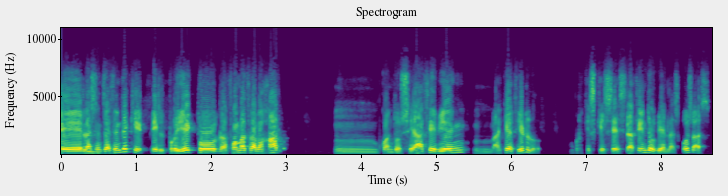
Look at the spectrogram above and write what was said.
Eh, la sensación de que el proyecto, la forma de trabajar, Mm, cuando se hace bien, mm, hay que decirlo, porque es que se está haciendo bien las cosas.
